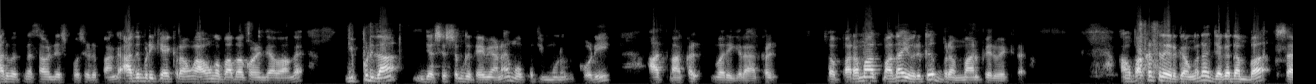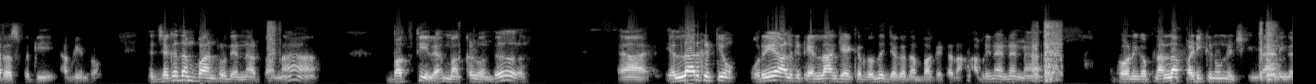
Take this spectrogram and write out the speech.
ஆர்வத்துல செவன் டேஸ் கோர்ஸ் எடுப்பாங்க. அதுபடி கேட்கறவங்க அவங்க பாபா குழந்தைவாங்க இப்படிதான் இந்த சிஸ்டம்க்கு தேவையான முப்பத்தி மூணு கோடி ஆத்மாக்கள் வருகிறார்கள். ஸோ பரமாத்மா தான் இவருக்கு பிரம்மான்னு பேர் வைக்கிறார். அவங்க பக்கத்துல இருக்கவங்க தான் ஜெகதம்பா சரஸ்வதி அப்படின்றோம். இந்த ஜெகதம்பான்றது என்ன அர்த்தம்னா பக்தியில மக்கள் வந்து ஆஹ் எல்லார்கிட்டயும் ஒரே ஆள்கிட்ட எல்லாம் கேட்கறது வந்து ஜெகதம்பா கிட்ட தான் அப்படின்னா என்னன்னா? இப்போ நீங்க நல்லா படிக்கணும்னு வச்சுக்கோங்க நீங்க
